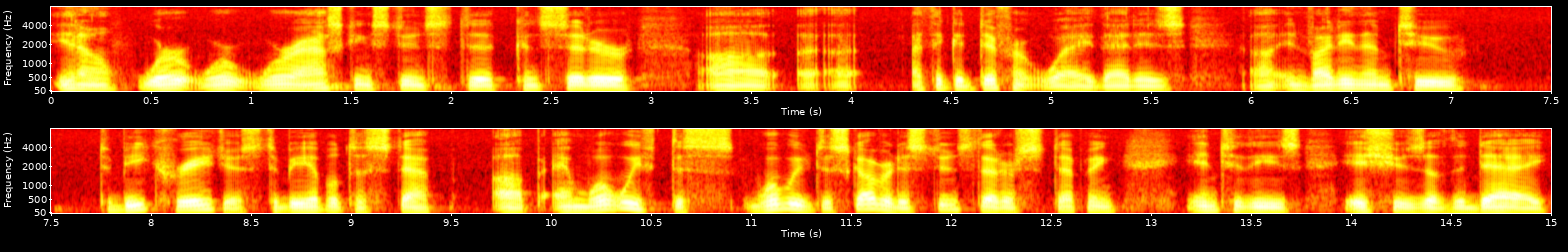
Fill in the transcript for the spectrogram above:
you know, we're we're we're asking students to consider uh, I think, a different way that is uh, inviting them to, to be courageous, to be able to step up. And what we've dis- what we've discovered is students that are stepping into these issues of the day,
